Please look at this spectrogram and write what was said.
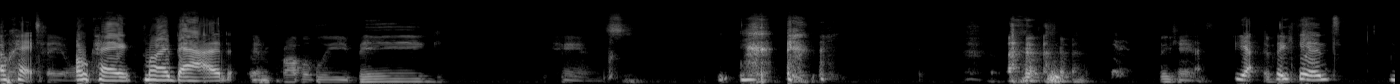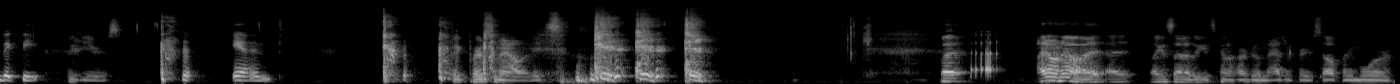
Okay. Tail. Okay, my bad. And probably big hands. big hands. yeah, big big- hands, big feet, Big ears. and Big personalities. But I don't know. I, I like I said, I think it's kind of hard to imagine for yourself anymore,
